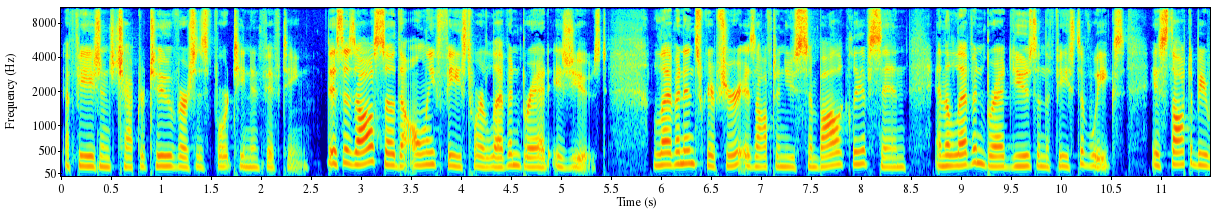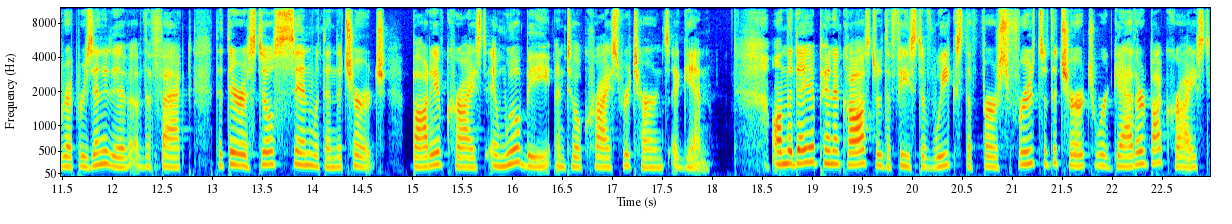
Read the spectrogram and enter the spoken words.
Ephesians chapter 2 verses 14 and 15. This is also the only feast where leavened bread is used. Leaven in scripture is often used symbolically of sin, and the leavened bread used in the feast of weeks is thought to be representative of the fact that there is still sin within the church, body of Christ, and will be until Christ returns again. On the day of Pentecost, or the Feast of Weeks, the first fruits of the church were gathered by Christ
